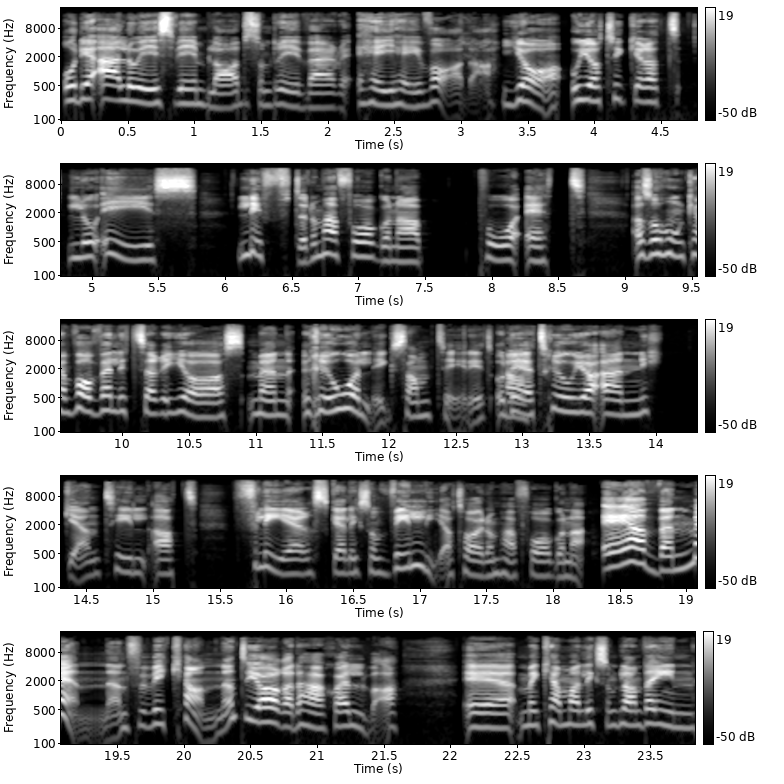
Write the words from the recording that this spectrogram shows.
och det är Louise Winblad som driver Hej Hej Vardag. Ja, och jag tycker att Louise lyfter de här frågorna på ett Alltså hon kan vara väldigt seriös men rolig samtidigt och det Ja. tror jag är nyckeln till att fler ska liksom vilja ta i de här frågorna, även männen, för vi kan inte göra det här själva. Eh, men kan man liksom blanda in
